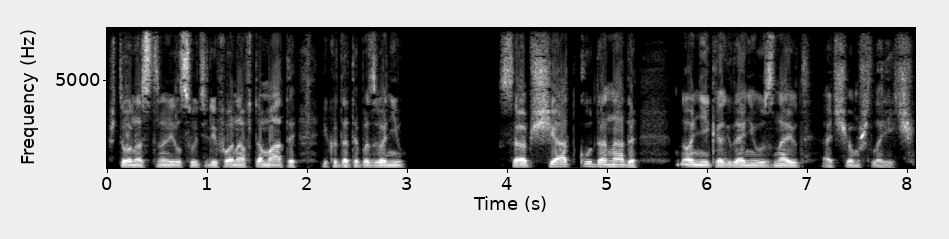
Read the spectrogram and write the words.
что он остановился у телефона автомата и куда-то позвонил. Сообщат, куда надо, но никогда не узнают, о чем шла речь.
